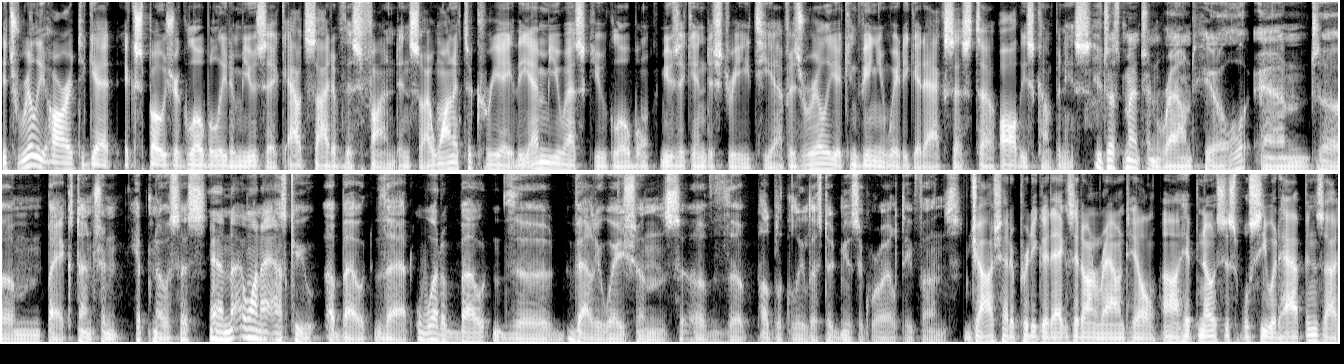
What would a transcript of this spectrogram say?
it's really hard to get exposure globally to music outside of this fund. And so I wanted to create the MUSQ Global Music Industry ETF is really a convenient way to get access to all these companies. You just mentioned Round Hill and um, by extension Hipgnosis. And I want to ask you about that. What about the valuations of the publicly listed music royalty funds? Josh had a pretty good exit on Round Hill. Uh, Hipgnosis, we'll see what happens. I,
